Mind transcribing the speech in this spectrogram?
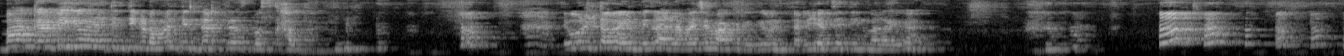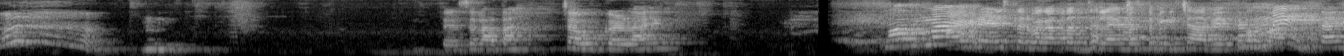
भाकर बी घेऊन येतील तिकडं म्हणतील तर तेच बस खात ते उलट होईल मी जायला पाहिजे भाकरी घेऊन तर येच येतील मला घेऊन. तर चला आता चहा उकळला आहे. फ्रेंड्स तर बघा आताच झालाय मस्तपैकी चहा बी काय? काय?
